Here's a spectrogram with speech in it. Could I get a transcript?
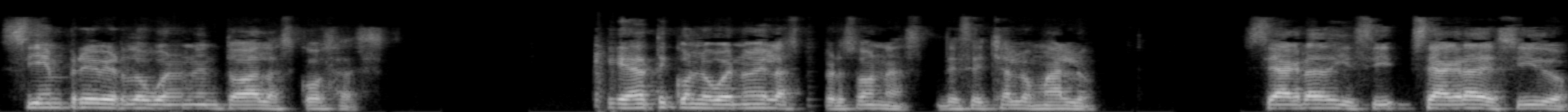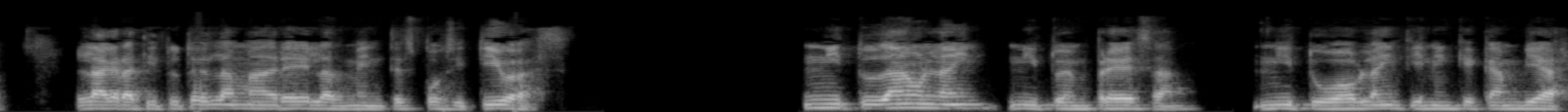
Siempre ver lo bueno en todas las cosas. Quédate con lo bueno de las personas, desecha lo malo. Sea, agradeci sea agradecido. La gratitud es la madre de las mentes positivas. Ni tu downline, ni tu empresa, ni tu offline tienen que cambiar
